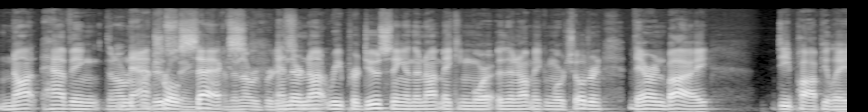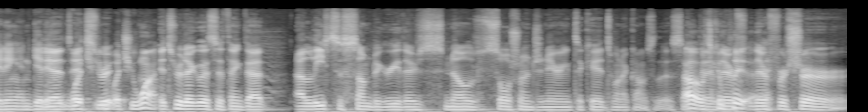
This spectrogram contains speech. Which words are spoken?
not having not natural sex and they're not reproducing. and they're not reproducing and they're not making more they're not making more children thereby depopulating and getting Yeah, it's- what it's you, what you want It's ridiculous to think that at least to some degree, there's no social engineering to kids when it comes to this. Like, Oh, it's they're, complete- They're, they're for sure,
